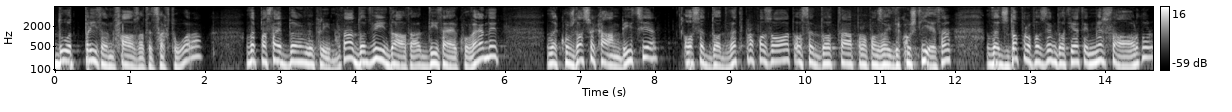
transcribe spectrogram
duhet të priten fazat e caktuara dhe pastaj bëhen veprimet. A do të vijë data, dita e Kuvendit dhe kushdo që ka ambicie, ose do të vetëpropozohet, ose do ta propozojë dikush tjetër dhe çdo propozim do të jetë i mirëseardhur,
